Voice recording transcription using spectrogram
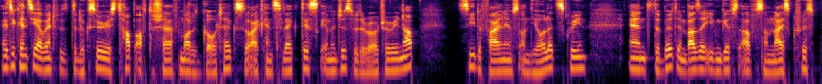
As you can see I went with the luxurious top of the shelf modded Goteks so I can select disk images with a rotary knob, see the file names on the OLED screen, and the built-in buzzer even gives off some nice crisp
